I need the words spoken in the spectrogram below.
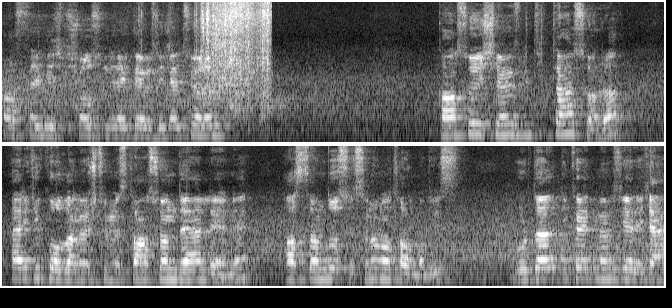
Hastaya geçmiş olsun dileklerimizi iletiyoruz. Tansiyon işlemimiz bittikten sonra her iki koldan ölçtüğümüz tansiyon değerlerini hastanın dosyasına not almalıyız. Burada dikkat etmemiz gereken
